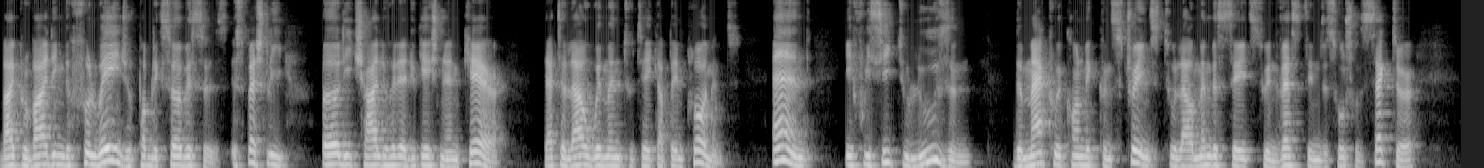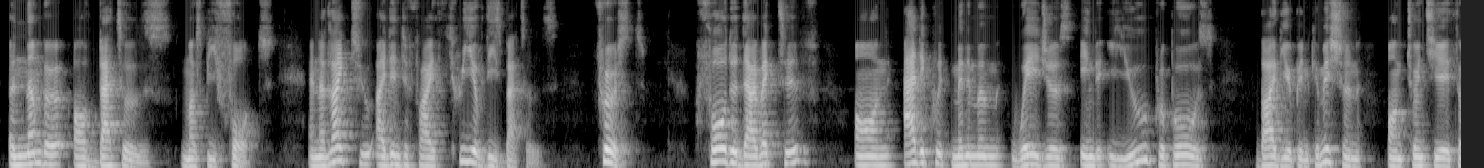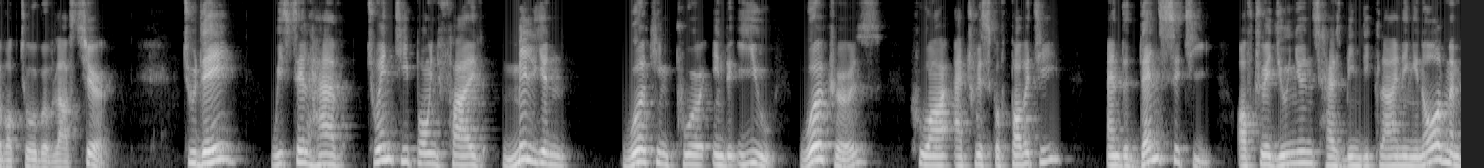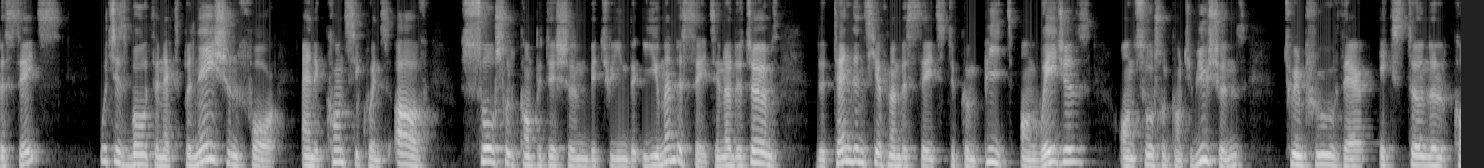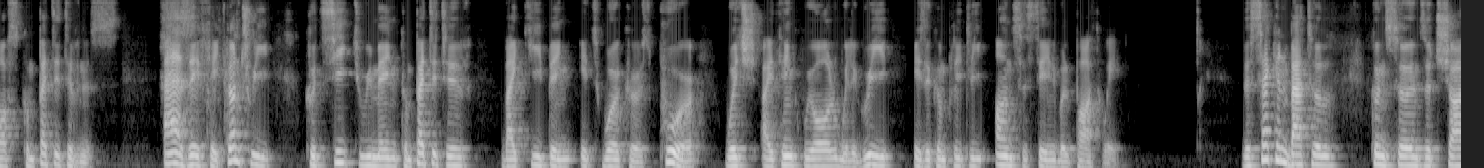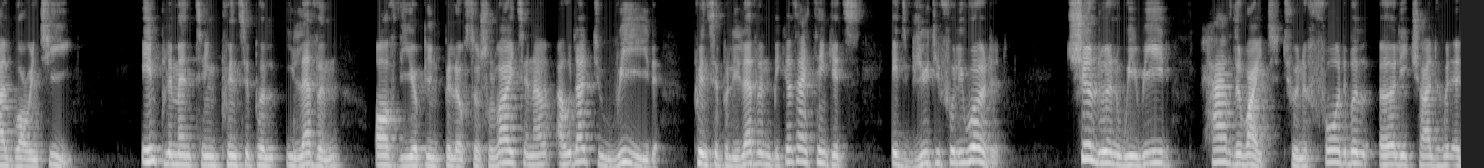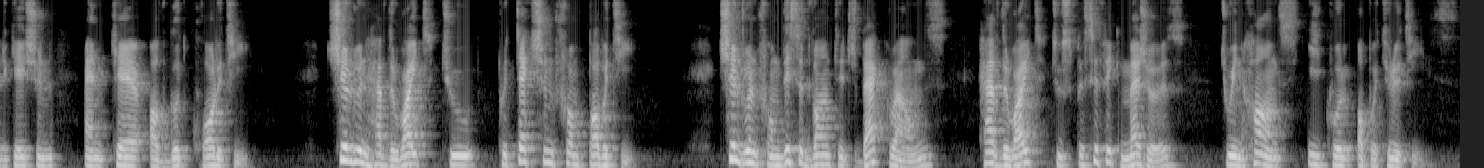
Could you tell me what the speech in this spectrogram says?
by providing the full range of public services, especially early childhood education and care that allow women to take up employment. And if we seek to loosen the macroeconomic constraints to allow member states to invest in the social sector, a number of battles must be fought. And I'd like to identify three of these battles. First, for the directive on adequate minimum wages in the EU proposed by the European Commission on 28th of October of last year. Today, we still have 20.5 million working poor in the EU, workers who are at risk of poverty, and the density of trade unions has been declining in all member states, which is both an explanation for and a consequence of social competition between the EU member states. In other terms, the tendency of member states to compete on wages, on social contributions, to improve their external cost competitiveness, as if a country could seek to remain competitive by keeping its workers poor, which I think we all will agree is a completely unsustainable pathway. The second battle concerns the child guarantee, implementing Principle 11 of the European Pillar of Social Rights. And I, I would like to read Principle 11 because I think it's, it's beautifully worded. Children, we read, have the right to an affordable early childhood education and care of good quality children have the right to protection from poverty. Children from disadvantaged backgrounds have the right to specific measures to enhance equal opportunities.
